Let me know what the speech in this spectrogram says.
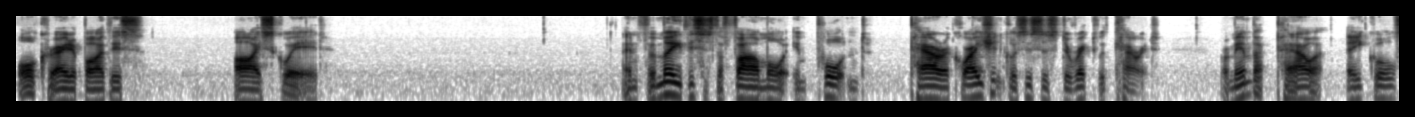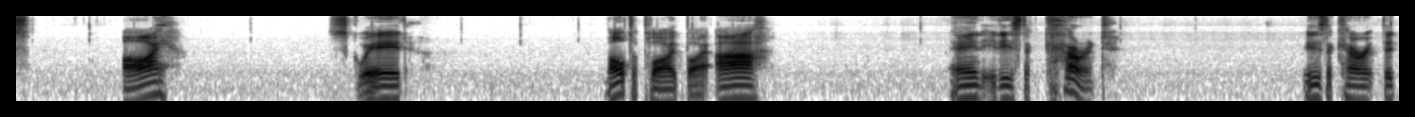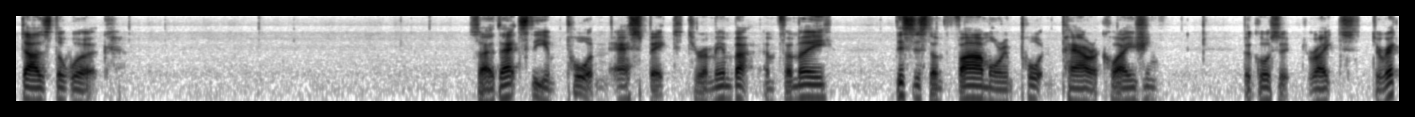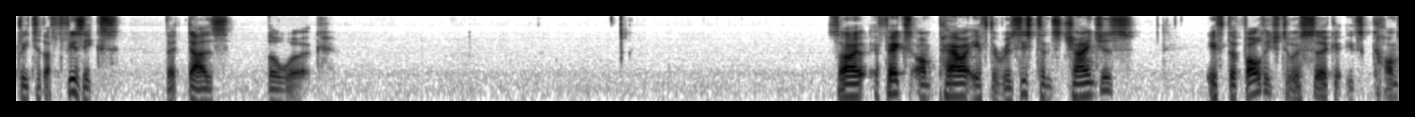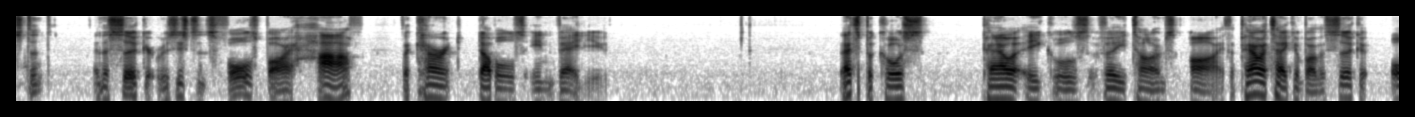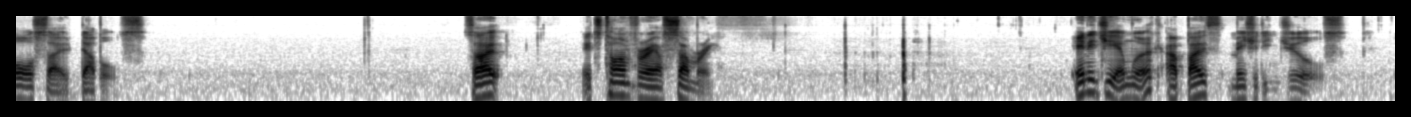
all created by this I squared. And for me, this is the far more important power equation because this is direct with current. Remember, power equals I squared multiplied by R and it is the current it is the current that does the work. So that's the important aspect to remember. And for me, this is the far more important power equation because it relates directly to the physics that does the work. So effects on power if the resistance changes. If the voltage to a circuit is constant and the circuit resistance falls by half, the current doubles in value. That's because power equals V times I. The power taken by the circuit also doubles. So it's time for our summary. Energy and work are both measured in joules.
